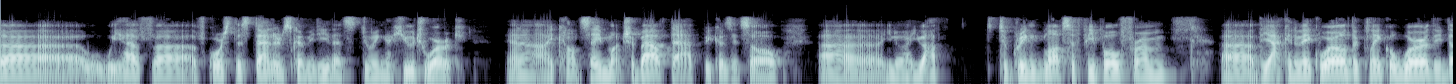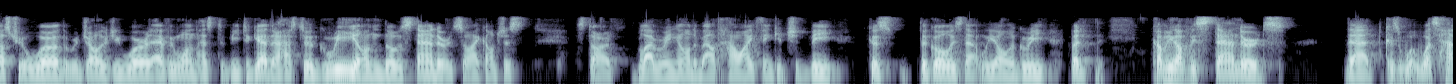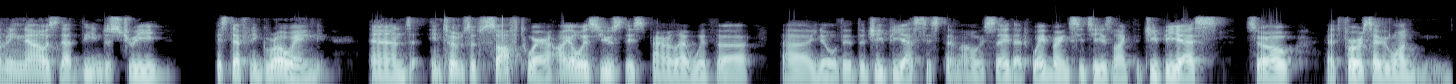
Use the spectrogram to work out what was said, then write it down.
we have of course the standards committee that's doing a huge work, and I can't say much about that because it's all uh, you know, you have to bring lots of people from uh, the academic world, the clinical world, the industrial world, the radiology world. Everyone has to be together, has to agree on those standards. So I can't just start blabbering on about how I think it should be because the goal is that we all agree. But coming up with standards that, because what's happening now is that the industry is definitely growing. And in terms of software, I always use this parallel with uh, uh, you know, the, the GPS system. I always say that weight bearing CT is like the GPS. So at first, everyone,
